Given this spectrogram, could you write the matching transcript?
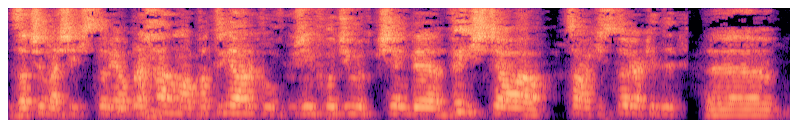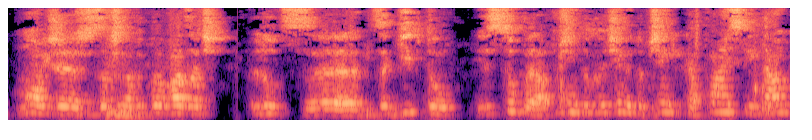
zaczyna się historia Abrahama, patriarchów, później wchodzimy w Księgę Wyjścia, cała historia, kiedy e, Mojżesz zaczyna wyprowadzać lud z, z Egiptu, jest super, a później dochodzimy do Księgi Kapłańskiej, tam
